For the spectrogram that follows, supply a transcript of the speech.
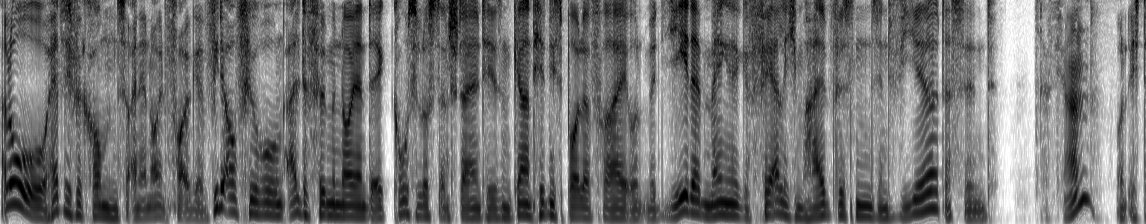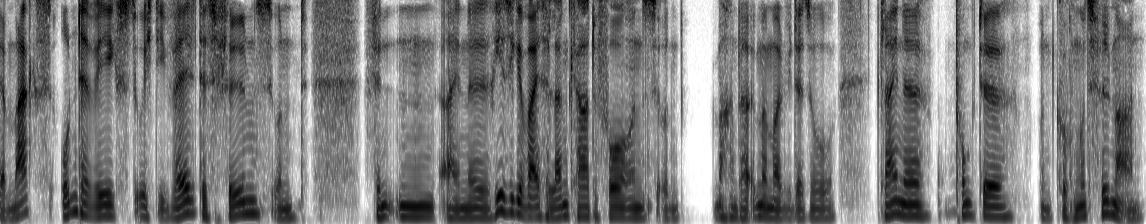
Hallo, herzlich willkommen zu einer neuen Folge. Wiederaufführung, alte Filme neu entdeckt, große Lust an steilen Thesen, garantiert nicht spoilerfrei und mit jeder Menge gefährlichem Halbwissen sind wir, das sind Christian und ich, der Max, unterwegs durch die Welt des Films und finden eine riesige weiße Landkarte vor uns und machen da immer mal wieder so kleine Punkte und gucken uns Filme an.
